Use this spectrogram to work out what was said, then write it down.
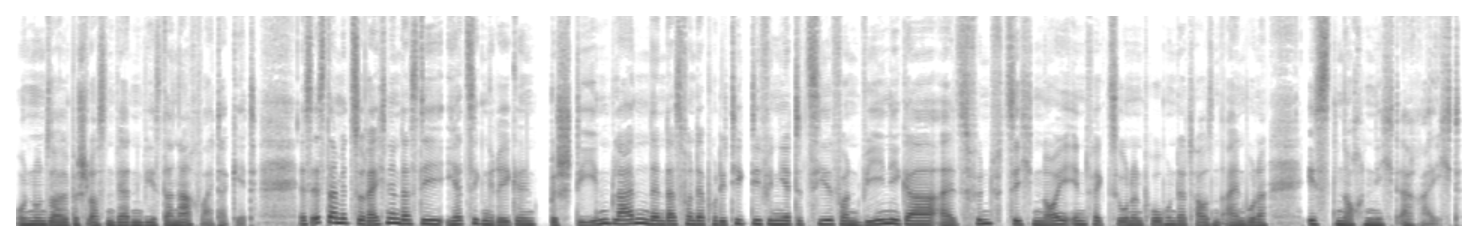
und nun soll beschlossen werden, wie es danach weitergeht. Es ist damit zu rechnen, dass die jetzigen Regeln bestehen bleiben, denn das von der Politik definierte Ziel von weniger als 50 Neuinfektionen pro 100.000 Einwohner ist noch nicht erreicht.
